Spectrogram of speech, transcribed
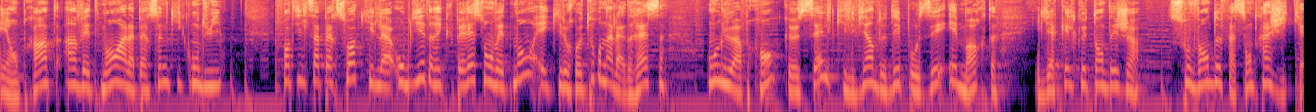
et emprunte un vêtement à la personne qui conduit. Quand il s'aperçoit qu'il a oublié de récupérer son vêtement et qu'il retourne à l'adresse, on lui apprend que celle qu'il vient de déposer est morte il y a quelque temps déjà, souvent de façon tragique.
